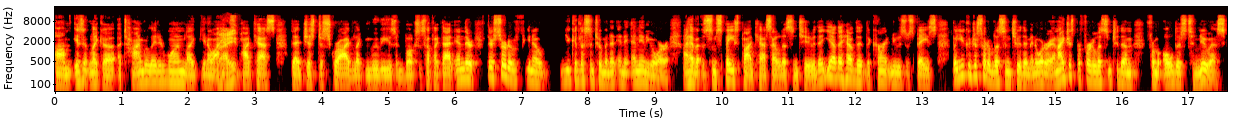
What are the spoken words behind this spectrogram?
um, not like a, a, time related one. Like, you know, I right. have podcasts that just describe like movies and books and stuff like that. And they're, they're sort of, you know, you could listen to them in, in, in, any order. I have some space podcasts I listen to that, yeah, they have the, the current news of space, but you can just sort of listen to them in order. And I just prefer to listen to them from oldest to newest.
